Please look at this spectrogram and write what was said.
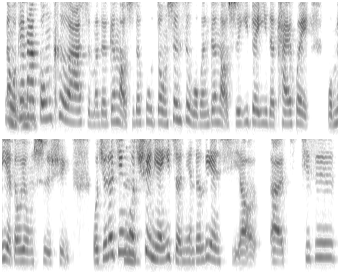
那我看他功课啊什么的，跟老师的互动，甚至我们跟老师一对一的开会，我们也都用视讯。我觉得经过去年一整年的练习哦，呃，其实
